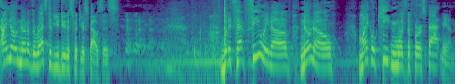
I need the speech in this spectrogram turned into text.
I know none of the rest of you do this with your spouses. But it's that feeling of, no, no, Michael Keaton was the first Batman.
